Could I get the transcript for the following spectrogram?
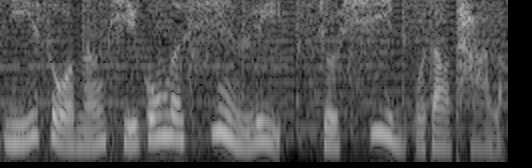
你所能提供的吸引力就吸引不到他了。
